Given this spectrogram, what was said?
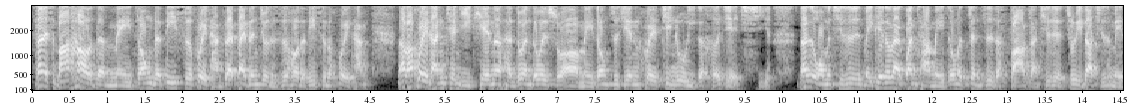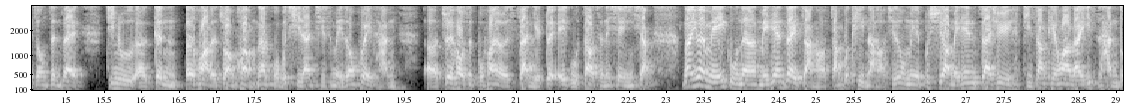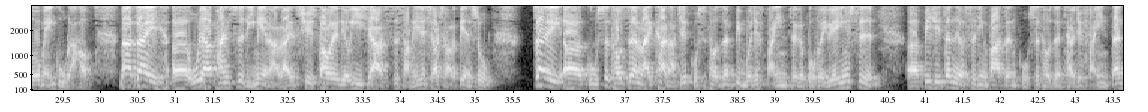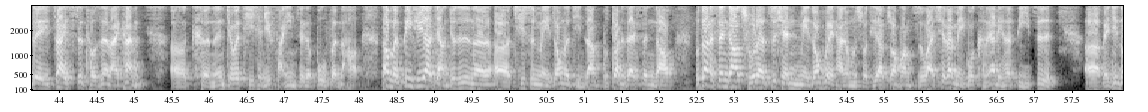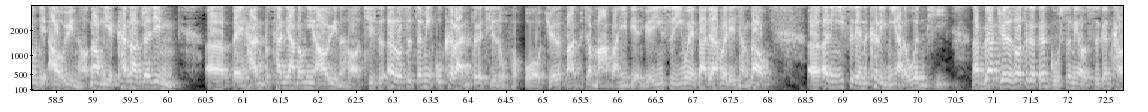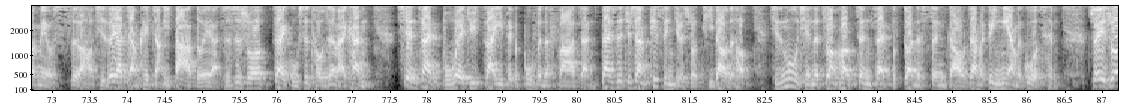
三月十八号的美中的第一次会谈，在拜登就职之后的第一次的会谈。那他会谈前几天呢，很多人都会说啊，美中之间会进入一个和解期。但是我们其实每天都在观察美中的政治的发展，其实也注意到，其实美中正在进入呃更恶化的状况。那果不其然，其实美中会谈。呃，最后是不欢而散，也对 A 股造成了一些影响。那因为美股呢，每天在涨哦，涨不停了哈。其实我们也不需要每天再去锦上添花来一直喊多美股了哈。那在呃无聊的盘市里面啊，来去稍微留意一下市场的一些小小的变数。在呃股市投资人来看啊，其实股市投资人并不会去反映这个部分，原因是呃必须真的有事情发生，股市投资人才会去反映。但对于债市投资人来看，呃可能就会提前去反映这个部分的哈。那我们必须要讲就是呢，呃其实美中的紧张不断的在升高，不断的升高。除了之前美中会谈我们所提到状况之外，现在美国可能要联合抵制呃北京冬季奥运哈。那我们也看到最近呃北韩不参加东京奥运了哈。其实俄罗斯征兵乌克兰这个其实我我觉得反而比较。要麻烦一点，原因是因为大家会联想到，呃，二零一四年的克里米亚的问题。那不要觉得说这个跟股市没有事，跟台湾没有事了哈。其实这要讲可以讲一大堆啊，只是说在股市投资人来看，现在不会去在意这个部分的发展。但是就像 Kissinger 所提到的哈，其实目前的状况正在不断的升高，这样的酝酿的过程。所以说。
